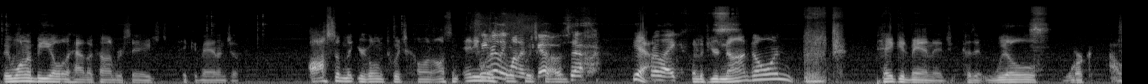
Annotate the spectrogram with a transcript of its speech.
They want to be able to have a conversation, take advantage of. it. Awesome that you're going to TwitchCon. Awesome. Anyone we really wanted to go, TwitchCon. so Yeah. we're like, But if you're not going, take advantage because it will work out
